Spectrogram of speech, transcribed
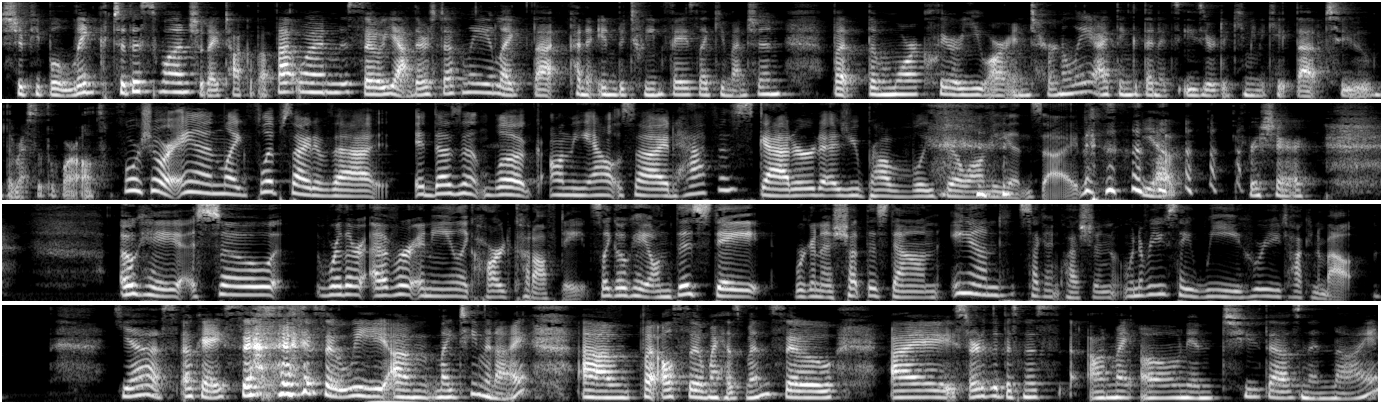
should people link to this one? Should I talk about that one? So yeah, there's definitely like that kind of in between phase, like you mentioned. But the more clear you are internally, I think then it's easier to communicate that to the rest of the world. For sure. And like flip side of that, it doesn't look on the outside half as scattered as you probably feel on the inside. yep, for sure. Okay, so were there ever any like hard cutoff dates? Like, okay, on this date, we're going to shut this down. And second question, whenever you say we, who are you talking about? Yes. Okay. So, so we, um, my team and I, um, but also my husband. So I started the business on my own in 2009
